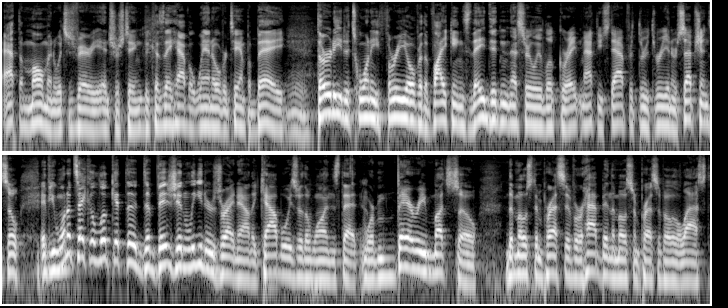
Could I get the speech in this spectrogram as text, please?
at the moment, which is very interesting because they have a win over Tampa Bay, thirty to twenty three over the Vikings. They didn't necessarily look great. Matthew Stafford threw three interceptions. So if you want to take a look at the division leaders right now, the Cowboys are the ones that were very much so the most impressive or have been the most impressive over the last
